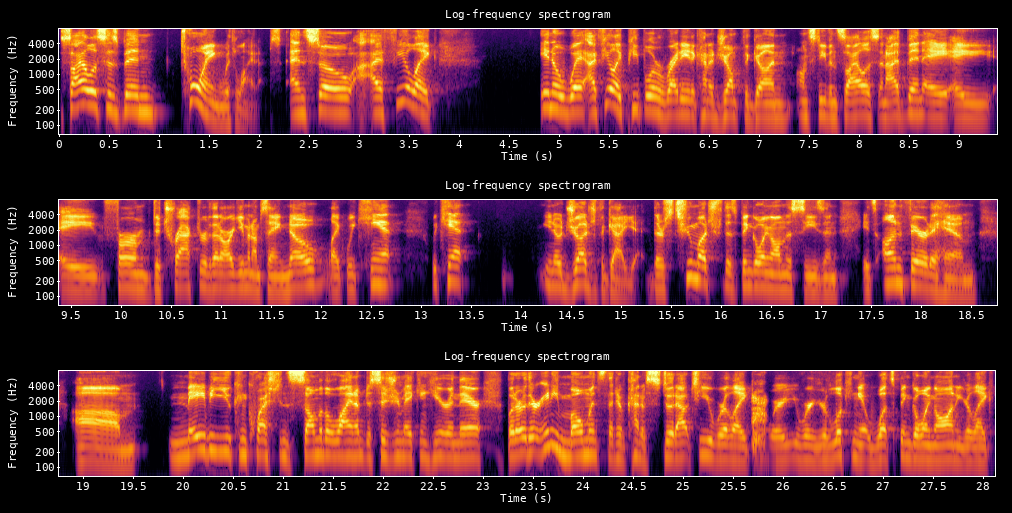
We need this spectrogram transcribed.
Silas has been toying with lineups. And so I feel like in a way, I feel like people are ready to kind of jump the gun on Stephen Silas. And I've been a, a, a firm detractor of that argument. I'm saying, no, like we can't, we can't you know, judge the guy yet. There's too much that's been going on this season. It's unfair to him. Um, maybe you can question some of the lineup decision making here and there, but are there any moments that have kind of stood out to you where like where you where you're looking at what's been going on and you're like,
